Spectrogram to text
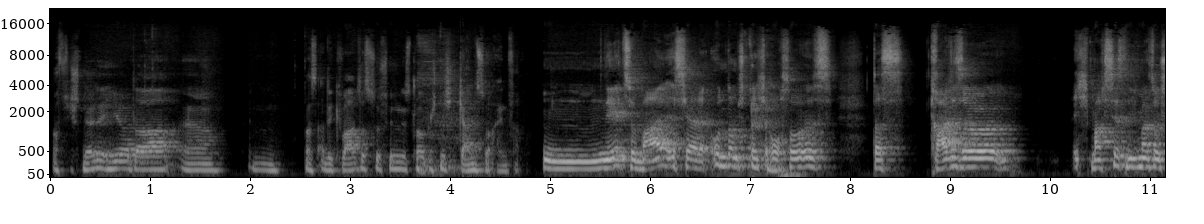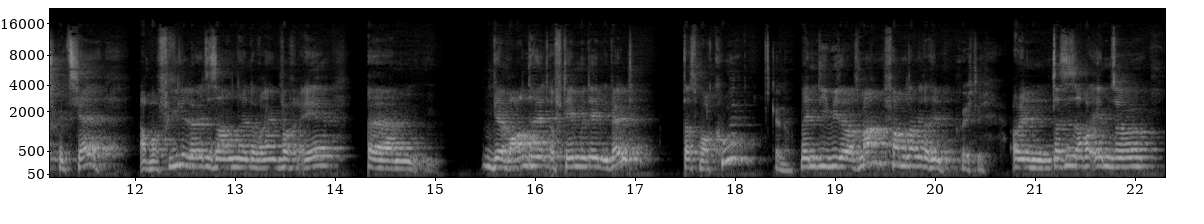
auf die Schnelle hier da äh, was Adäquates zu finden, ist, glaube ich, nicht ganz so einfach. Mm, nee, zumal es ja unterm Strich auch so ist, dass gerade so, ich mache es jetzt nicht mal so speziell, aber viele Leute sagen halt einfach, ey, ähm, wir waren halt auf dem und dem Event, das war cool. Genau. Wenn die wieder was machen, fahren wir da wieder hin. Richtig. Und das ist aber eben so,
